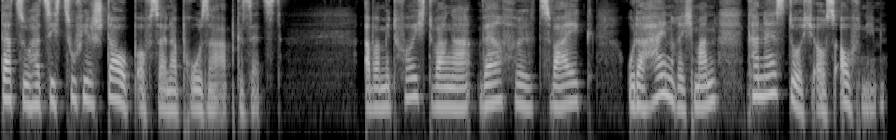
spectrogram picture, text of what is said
Dazu hat sich zu viel Staub auf seiner Prosa abgesetzt. Aber mit Feuchtwanger, Werfel, Zweig oder Heinrich Mann kann er es durchaus aufnehmen.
